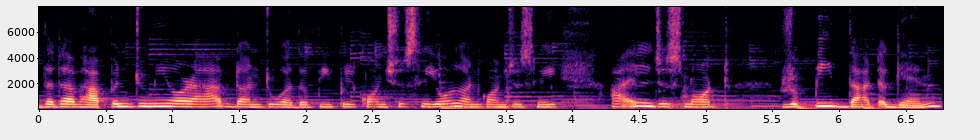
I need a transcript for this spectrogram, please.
that have happened to me or I have done to other people consciously or unconsciously, I'll just not repeat that again.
